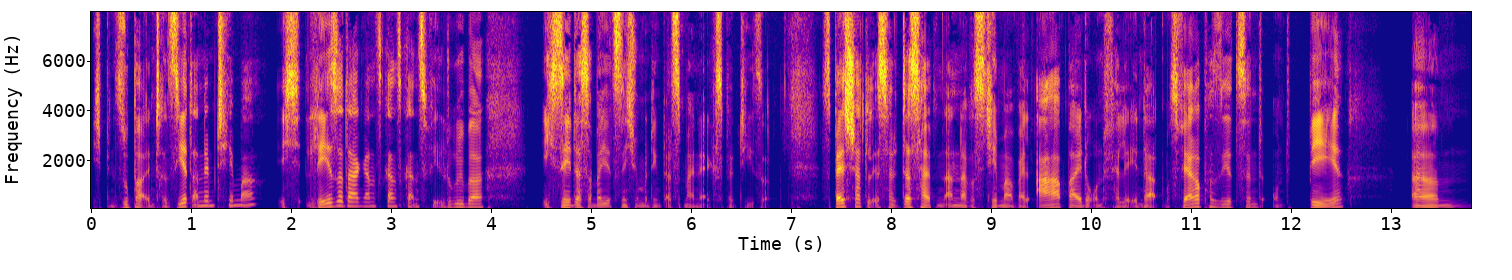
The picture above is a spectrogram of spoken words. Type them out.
ich bin super interessiert an dem Thema. Ich lese da ganz, ganz, ganz viel drüber. Ich sehe das aber jetzt nicht unbedingt als meine Expertise. Space Shuttle ist halt deshalb ein anderes Thema, weil A, beide Unfälle in der Atmosphäre passiert sind und B, ähm,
